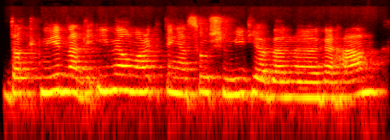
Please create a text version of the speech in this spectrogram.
dat ik meer naar de e-mailmarketing en social media ben uh, gegaan.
